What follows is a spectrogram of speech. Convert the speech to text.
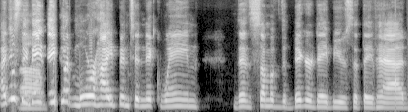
I just think they, Um, they put more hype into Nick Wayne than some of the bigger debuts that they've had.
